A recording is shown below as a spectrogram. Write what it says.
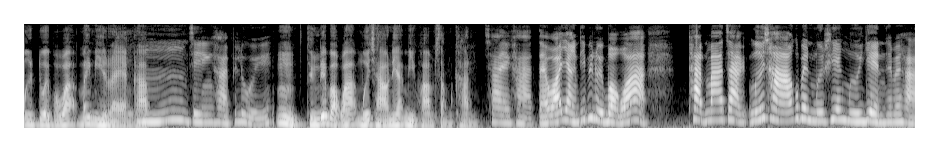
มืดด้วยเพราะว่าไม่มีแรงครับอืมจริงค่ะพี่หลุยอืมถึงได้บอกว่ามื้อเช้าเนี้ยมีความสำคัญ ใช่ค่ะ แต่ว่าอย่างที่พี่หลุยบอกว่า ถัดมาจากมื้อเช้าก็เป็นมื้อเที่ยงมื้อเย็นใช่ไหมคะ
